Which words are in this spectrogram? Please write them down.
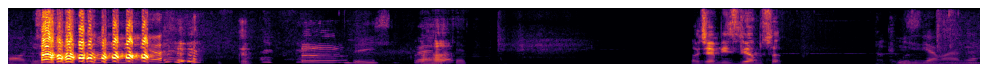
Aa, geliyor. ya? Değişik bir Aha. hareket. Hocam izliyor musun? İzliyorum abi.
